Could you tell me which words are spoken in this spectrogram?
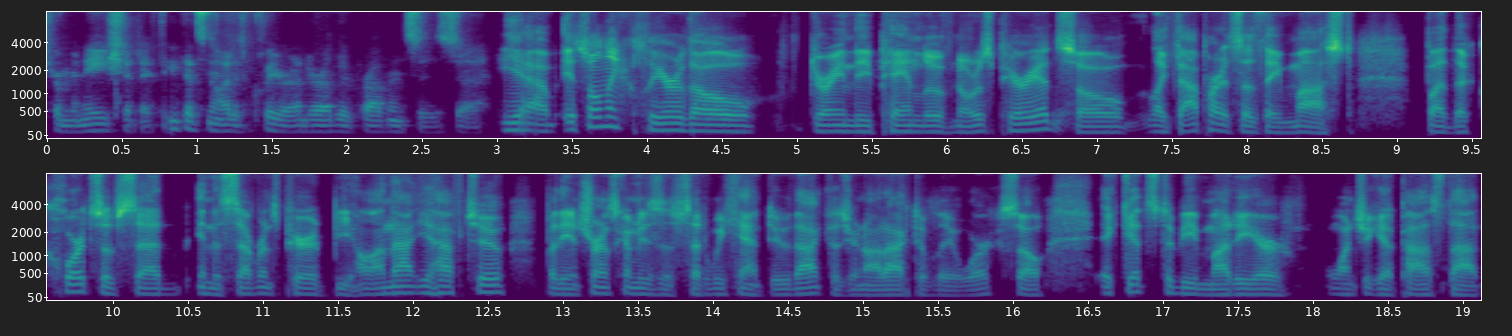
termination. I think that's not as clear under other provinces. Uh, yeah, it's only clear though during the pay in lieu of notice period. So, like that part, it says they must, but the courts have said in the severance period beyond that you have to. But the insurance companies have said we can't do that because you're not actively at work. So it gets to be muddier once you get past that,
